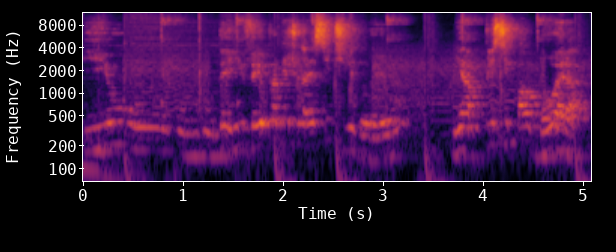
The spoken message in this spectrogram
E o, o, o DI veio para me ajudar nesse sentido. Eu minha principal dor era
